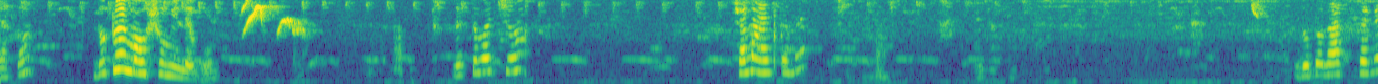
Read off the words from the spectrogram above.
দেখো, দুটোই মৌসুমি লেবু। দেখতে পাচ্ছ? শোনা আসতে দে দুটো গাছ থেকে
